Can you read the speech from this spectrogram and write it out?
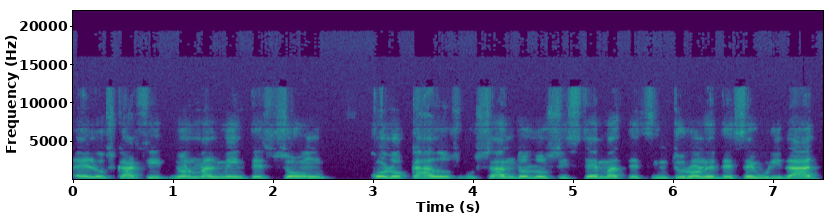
eh, los car seat normalmente son colocados usando los sistemas de cinturones de seguridad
